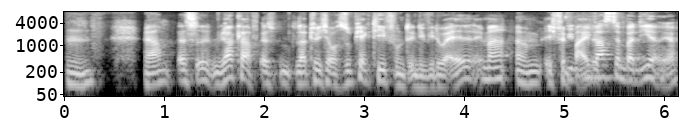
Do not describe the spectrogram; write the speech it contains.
Mhm. Ja, es, ja klar, ist natürlich auch subjektiv und individuell immer. Ähm, ich finde beide. Wie war es denn bei dir, ja?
